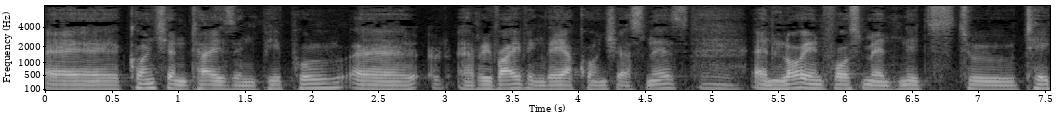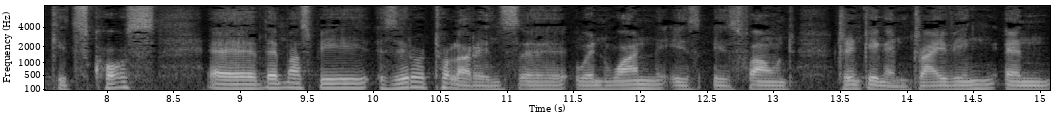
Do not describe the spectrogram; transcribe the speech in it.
uh, conscientizing people, uh, reviving their consciousness, mm. and law enforcement needs to take its course. Uh, there must be zero tolerance uh, when one is, is found drinking and driving. And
